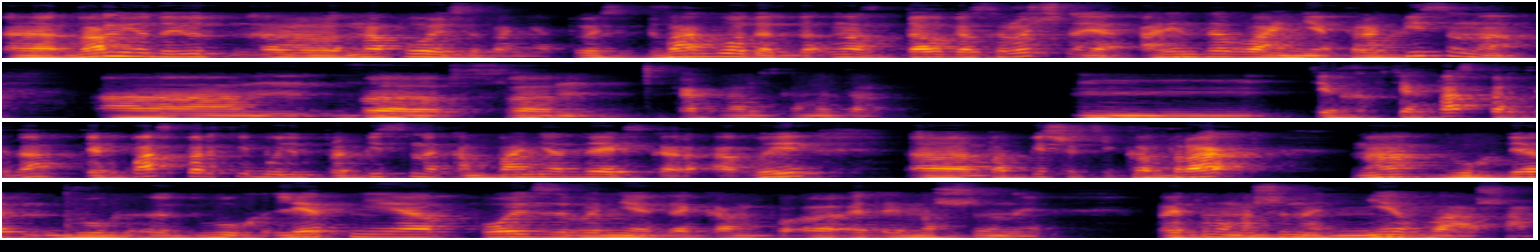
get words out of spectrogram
Э, вам ее дают э, на пользование. То есть два года у нас долгосрочное арендование прописано в, в как на русском это, тех, в техпаспорте, да? В техпаспорте будет прописана компания Dexcar, а вы э, подпишете контракт на двухлет, двух, двухлетнее пользование этой, комп, этой машины. Поэтому машина не ваша.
